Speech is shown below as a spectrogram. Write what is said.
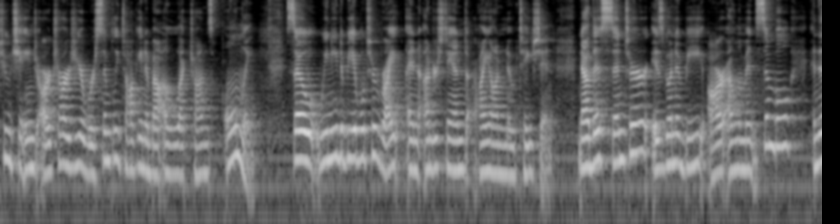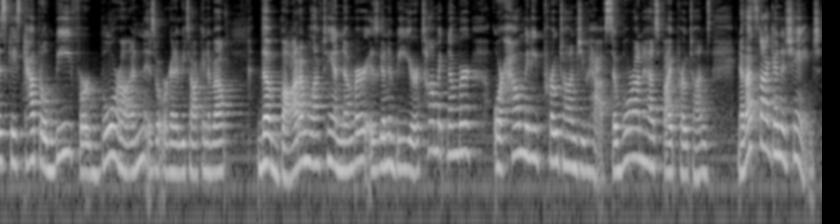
to change our charge here. We're simply talking about electrons only. So we need to be able to write and understand ion notation. Now this center is going to be our element symbol. In this case, capital B for boron is what we're going to be talking about. The bottom left-hand number is going to be your atomic number or how many protons you have. So boron has five protons. Now that's not going to change.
